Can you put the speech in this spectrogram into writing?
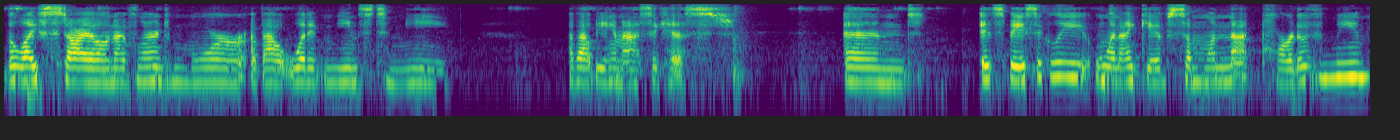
the lifestyle, and I've learned more about what it means to me about being a masochist. And it's basically when I give someone that part of me,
